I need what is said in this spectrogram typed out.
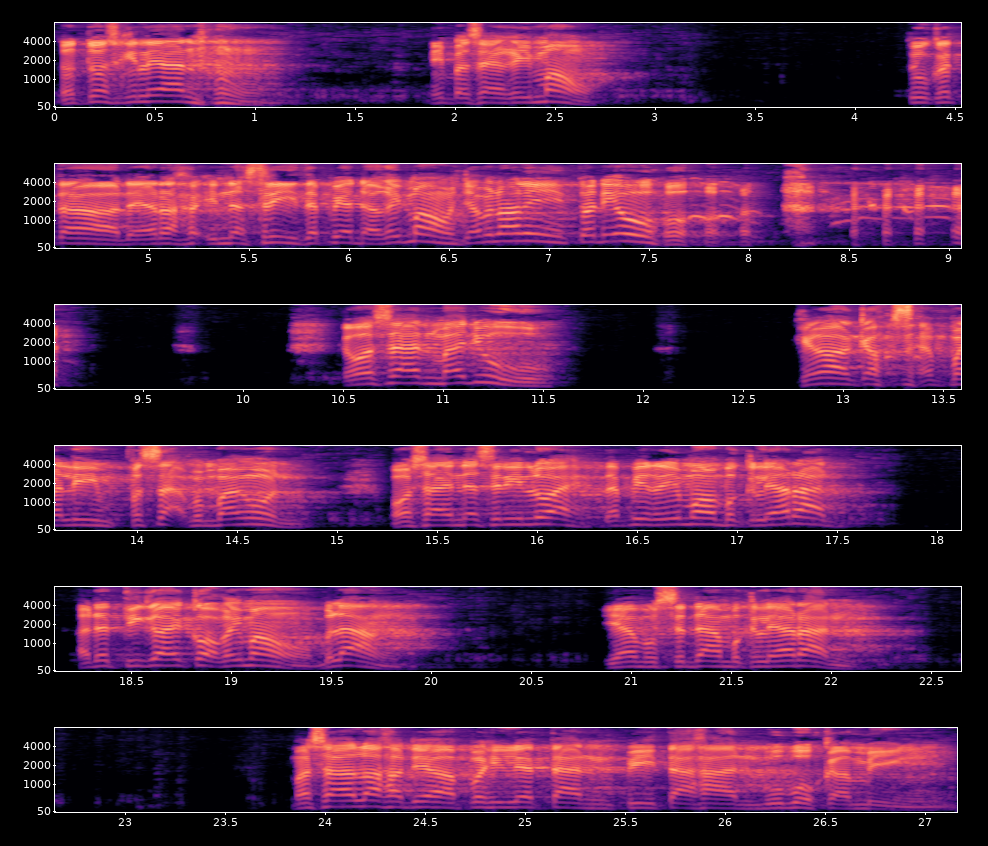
Tuan-tuan sekalian, ni pasal rimau. Tu kata daerah industri tapi ada rimau. Macam mana ni? Tuan Dio. kawasan maju. Kira kawasan paling pesat membangun. Kawasan industri luas tapi rimau berkeliaran. Ada tiga ekor rimau belang yang sedang berkeliaran. Masalah dia perhilatan pitahan bubuh kambing.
